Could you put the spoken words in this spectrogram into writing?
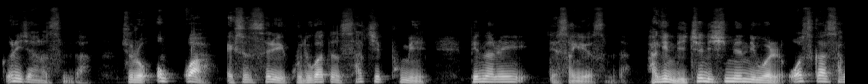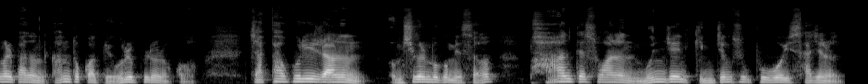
끊이지 않았습니다. 주로 옷과 액세서리, 구두 같은 사치품이 비난의 대상이었습니다. 하긴 2020년 2월 오스카상을 받은 감독과 배우를 불러놓고 짜파구리라는 음식을 먹으면서 파한테 소하는 문재인 김정숙 부부의 사진은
